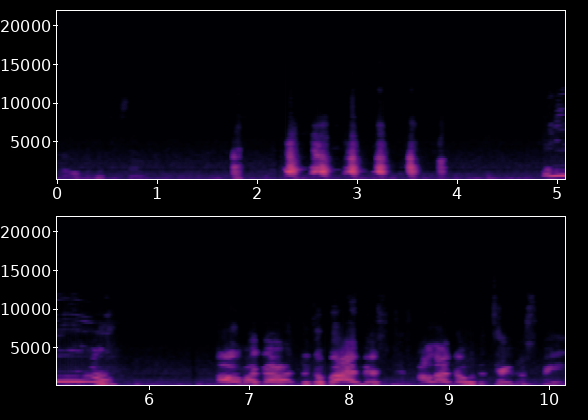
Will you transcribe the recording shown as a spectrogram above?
I don't know what to say. oh my God, the goodbye messages. All I know is the Taylor speech.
